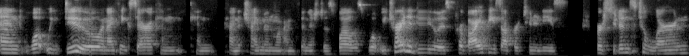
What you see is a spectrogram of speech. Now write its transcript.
And what we do, and I think Sara can, can kind of chime in when I'm finished as well, is what we try to do is provide these opportunities for students to learn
